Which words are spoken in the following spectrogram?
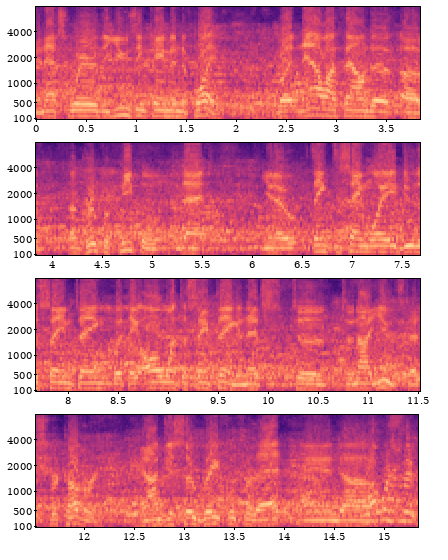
and that's where the using came into play. But now I found a, a, a group of people that you know, think the same way, do the same thing, but they all want the same thing, and that's to, to not use. That's recovery. And I'm just so grateful for that. And uh, What was the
